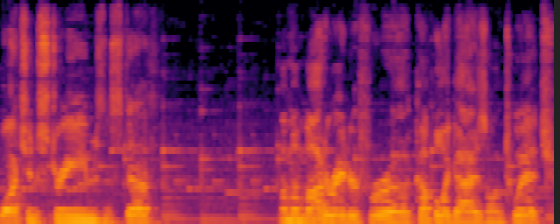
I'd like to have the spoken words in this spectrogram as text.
watching streams and stuff. I'm a moderator for a couple of guys on Twitch.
